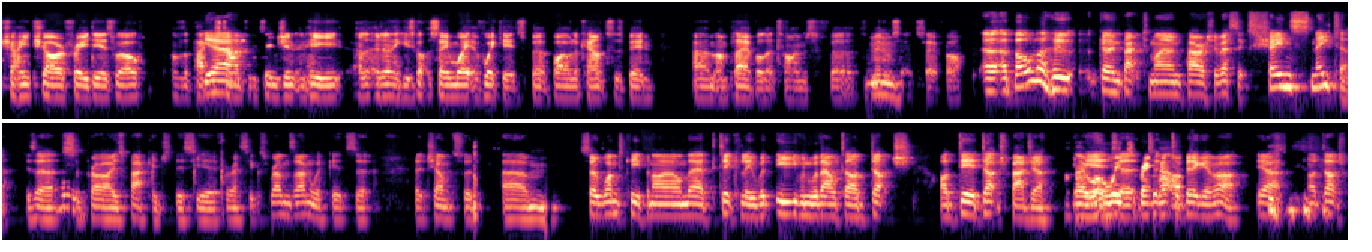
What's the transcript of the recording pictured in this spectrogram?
Shaheen Shah Afridi as well of the Pakistan Yeah. contingent, and he I I don't think he's got the same weight of wickets, but by all accounts has been um, unplayable at times for, for Mm. Middlesex so far. Uh, a bowler who, going back to my own parish of Essex, Shane Snater is a Oh. surprise package this year for Essex. Runs and wickets at, at Chelmsford. Um, so one to keep an eye on there, particularly with even without our Dutch, our dear Dutch badger No, here what a week to, to bring to, that to big him up. Yeah, our Dutch,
